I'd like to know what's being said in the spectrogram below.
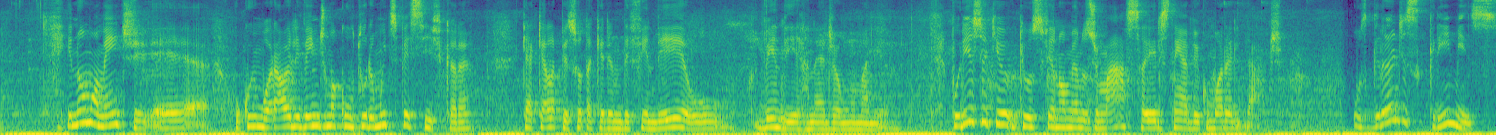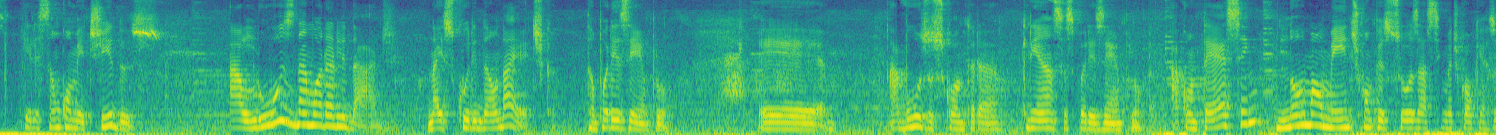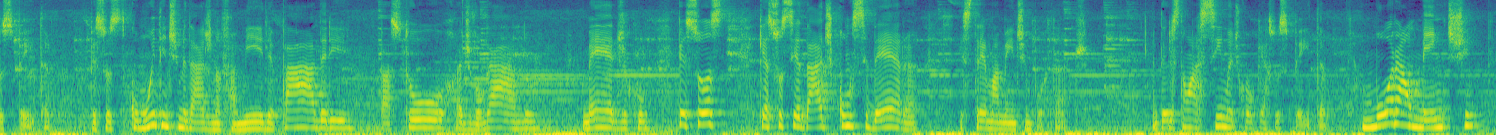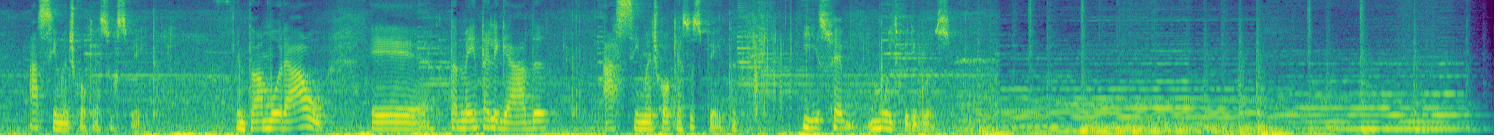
E normalmente é, o cunho moral ele vem de uma cultura muito específica, né? Que aquela pessoa está querendo defender ou vender, né, de alguma maneira. Por isso que, que os fenômenos de massa eles têm a ver com moralidade. Os grandes crimes, eles são cometidos à luz da moralidade, na escuridão da ética. Então, por exemplo, é, abusos contra crianças, por exemplo, acontecem normalmente com pessoas acima de qualquer suspeita. Pessoas com muita intimidade na família, padre, pastor, advogado, médico, pessoas que a sociedade considera extremamente importante. Então eles estão acima de qualquer suspeita, moralmente acima de qualquer suspeita. Então a moral é, também está ligada acima de qualquer suspeita. E isso é muito perigoso.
